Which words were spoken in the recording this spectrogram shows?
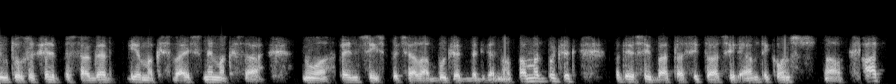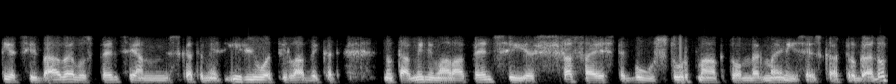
2014. gada piemaksas vairs nemaksā no pensijas speciālā budžeta, bet gan no pamatbudžeta, patiesībā tā situācija ir antikonstitucionāla. Attiecībā vēl uz pensijām mēs skatāmies, ir ļoti labi, ka nu, tā minimālā pensijas sasaiste būs turpmāk, tomēr mainīsies katru gadu.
